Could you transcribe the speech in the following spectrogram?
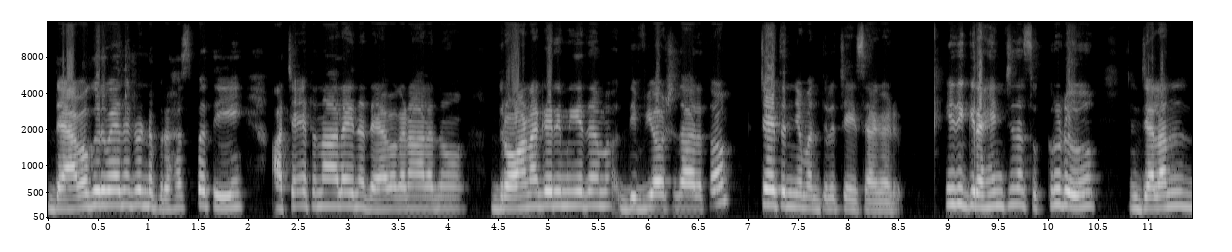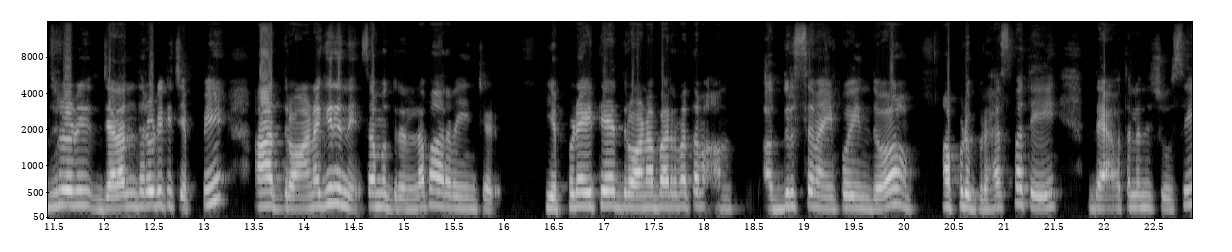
దేవగురువైనటువంటి బృహస్పతి అచేతనాలైన దేవగణాలను ద్రోణగిరి మీద దివ్యౌషధాలతో చైతన్యవంతులు చేశాగాడు. ఇది గ్రహించిన శుక్రుడు జలంధరుడి జలంధరుడికి చెప్పి ఆ ద్రోణగిరిని సముద్రంలో పారవేయించాడు. ఎప్పుడైతే ద్రోణ పర్వతం అదృశ్యమైపోయిందో అప్పుడు బృహస్పతి దేవతలను చూసి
